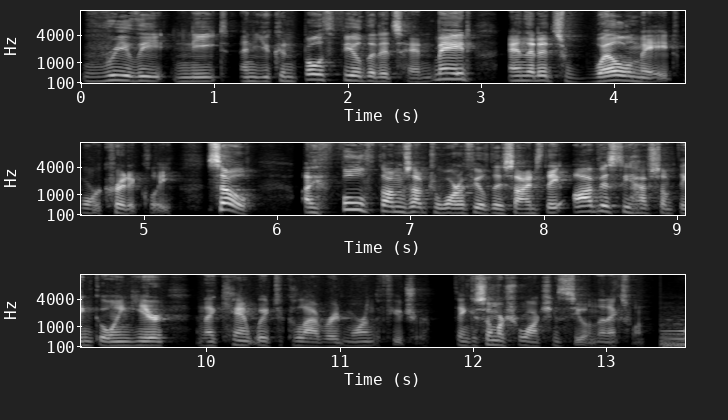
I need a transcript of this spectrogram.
really neat, and you can both feel that it's handmade and that it's well made, more critically. So, a full thumbs up to Waterfield Designs. They obviously have something going here, and I can't wait to collaborate more in the future. Thank you so much for watching. See you on the next one.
